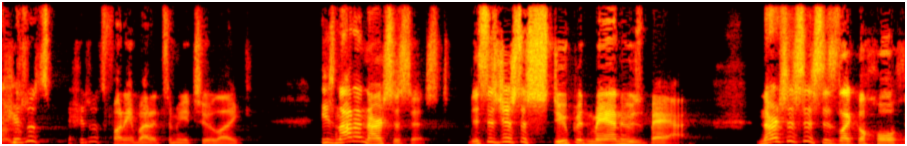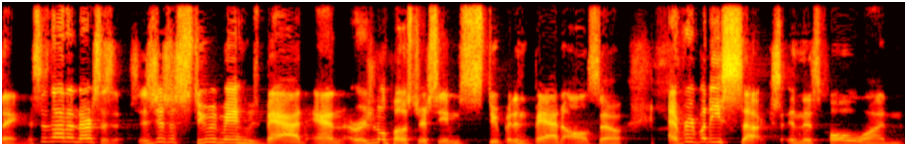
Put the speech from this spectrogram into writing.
10. here's what's here's what's funny about it to me too. Like, he's not a narcissist. This is just a stupid man who's bad. Narcissist is like a whole thing. This is not a narcissist. It's just a stupid man who's bad. And original poster seems stupid and bad also. Everybody sucks in this whole one.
